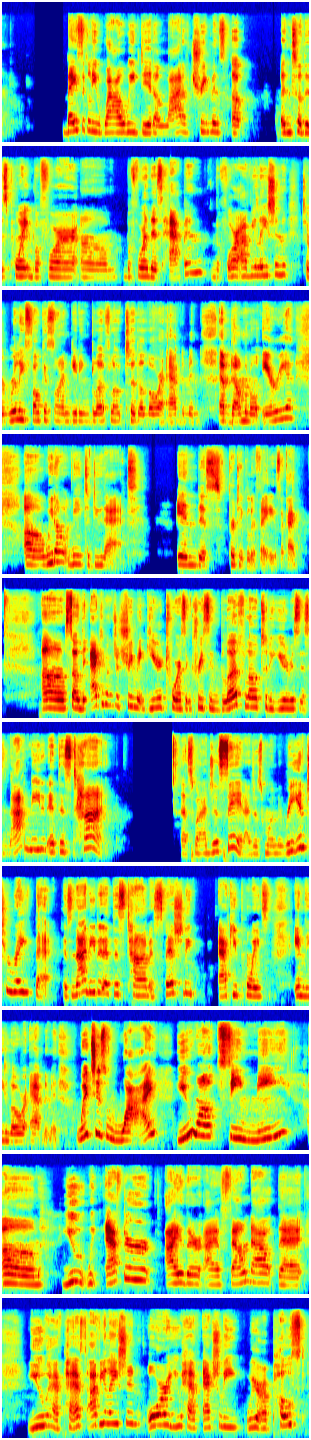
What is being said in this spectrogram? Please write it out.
basically while we did a lot of treatments up until this point before um before this happened before ovulation to really focus on getting blood flow to the lower abdomen abdominal area uh we don't need to do that in this particular phase okay? Um so the acupuncture treatment geared towards increasing blood flow to the uterus is not needed at this time. That's what I just said. I just want to reiterate that. It's not needed at this time, especially acupoints in the lower abdomen, which is why you won't see me. Um, you we, after either I have found out that you have passed ovulation or you have actually we are post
